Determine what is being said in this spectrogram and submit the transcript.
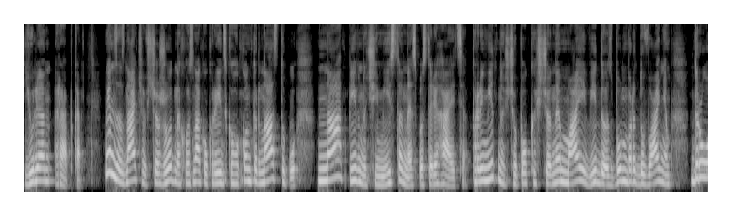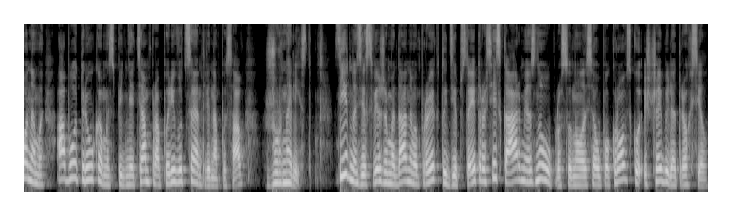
Юліан Репке. Він зазначив, що жодних ознак українського контрнаступу на півночі міста не спостерігається. Примітно, що поки що немає відео з бомбардуванням дронами або трюками з підняттям прапорів у центрі. Написав журналіст. Згідно зі свіжими даними проєкту State, російська армія знову просунулася у Покровську і ще біля трьох сіл.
